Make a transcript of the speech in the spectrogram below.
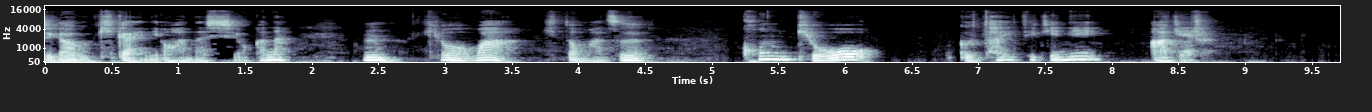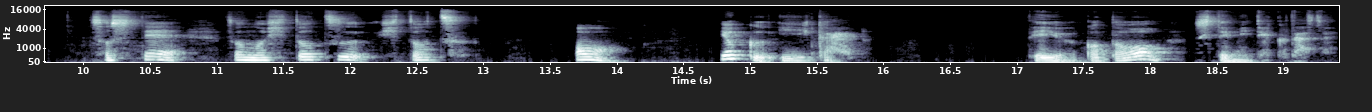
違う機会にお話ししようかな。うん。今日は、ひとまず、根拠を具体的にあげる。そして、その一つ一つをよく言い換えるっていうことをしてみてください。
